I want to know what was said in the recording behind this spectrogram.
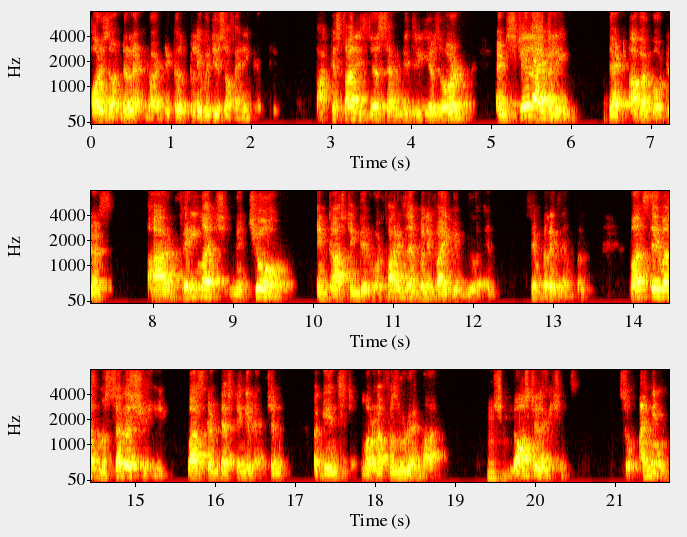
horizontal and vertical cleavages of any country. Pakistan is just 73 years old, and still I believe that our voters are very much mature in casting their vote. For example, if I give you a simple example, once there was Musarrat Shaheen was contesting election against Maulana Fazlur Rahman. Mm -hmm. She lost elections. So, I mean,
